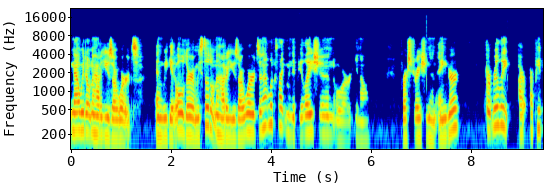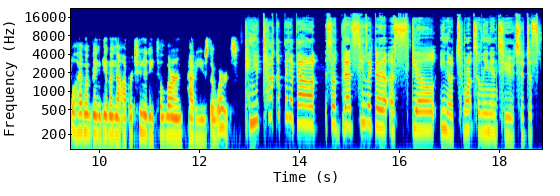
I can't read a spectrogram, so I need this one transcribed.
now we don't know how to use our words. And we get older and we still don't know how to use our words. And it looks like manipulation or, you know, frustration and anger but really our, our, people haven't been given the opportunity to learn how to use their words can you talk a bit about so that seems like a, a skill you know to want to lean into to just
